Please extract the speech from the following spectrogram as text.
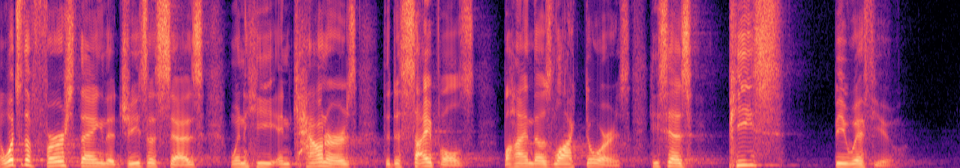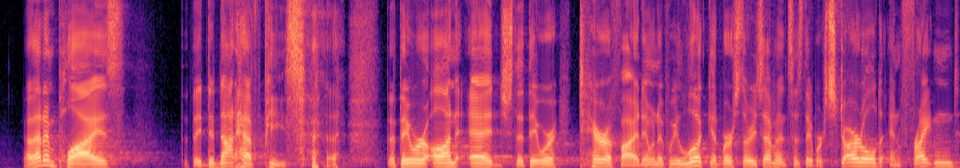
Now, what's the first thing that Jesus says when he encounters the disciples behind those locked doors? He says, Peace be with you. Now, that implies that they did not have peace, that they were on edge, that they were terrified. And if we look at verse 37, it says they were startled and frightened.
